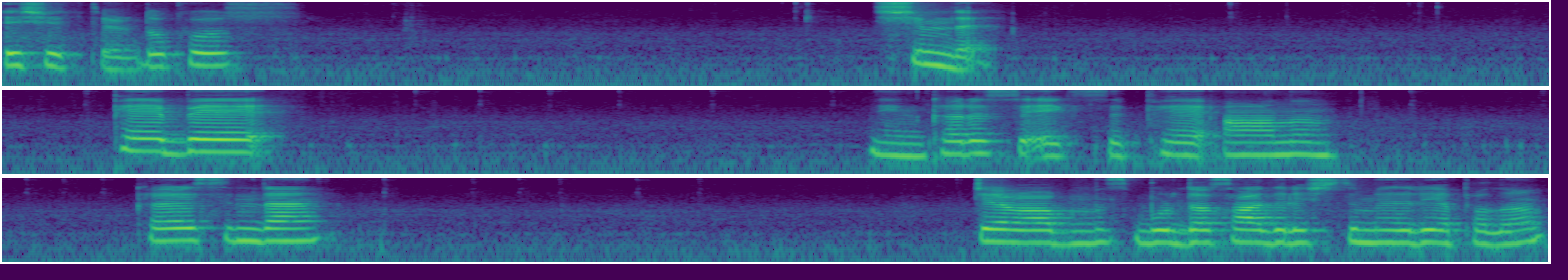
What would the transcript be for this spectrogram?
eşittir 9. Şimdi PB'nin karesi eksi PA'nın karesinden cevabımız burada sadeleştirmeleri yapalım.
